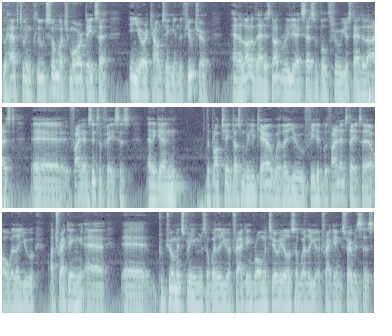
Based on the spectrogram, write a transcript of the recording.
you have to include so much more data in your accounting in the future. And a lot of that is not really accessible through your standardized uh, finance interfaces. And again the blockchain doesn't really care whether you feed it with finance data or whether you are tracking uh, uh, procurement streams or whether you're tracking raw materials or whether you're tracking services.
